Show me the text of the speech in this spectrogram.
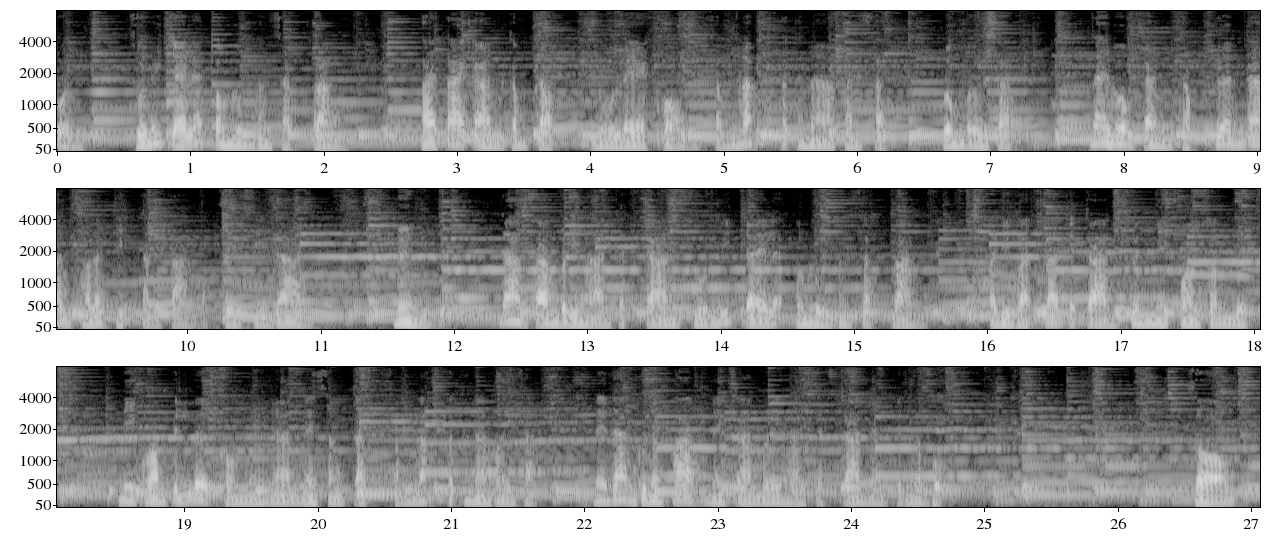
กลศูนย์วิจัยและบำรุงพันธุ์สัตว์ตรัง ภายใต้การกำกับดูแลของสำนักพัฒนาพันธุ์สัตว์กรมบริษัท ได้ร่วมกันกับเคลื่อนด้านภารกิจต่างๆ ออกเป็น4ด้าน 1. ด้านการบริหารจัดการศูนย์วิจัยและบำรุงพันธุ์สัตว์ตรัง ปฏิบัติราชการจนมีความสำเร็จ มีความเป็นเลิศของหน่วยงานในสังกัดสำนักพัฒนาพันธุ์สัตว์ ในด้านคุณภาพในการบริหารจัดการอย่างเป็นระบบ 2.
